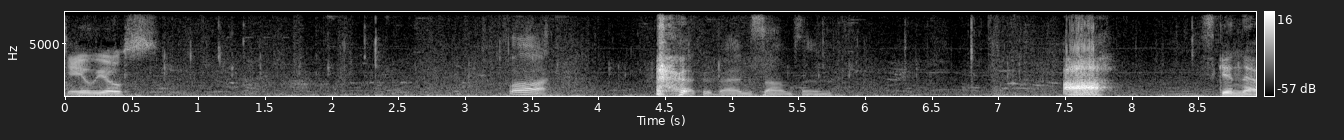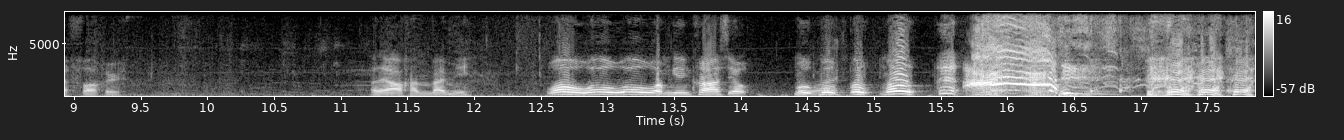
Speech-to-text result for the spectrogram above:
Galios. Fuck. That could have been something. Ah! Skin that fucker. Are they all coming by me? Whoa, whoa, whoa, I'm getting cross, yo. Move, move, move, move! Ah!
